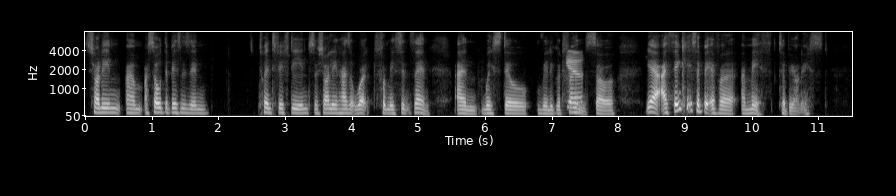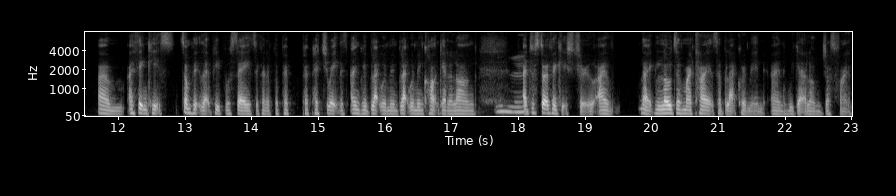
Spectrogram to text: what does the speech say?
Charlene, um, I sold the business in 2015, so Charlene hasn't worked for me since then, and we're still really good friends. Yeah. So, yeah, I think it's a bit of a, a myth, to be honest. Um, I think it's something that people say to kind of per- perpetuate this angry black women. Black women can't get along. Mm-hmm. I just don't think it's true. I've like loads of my clients are black women and we get along just fine.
